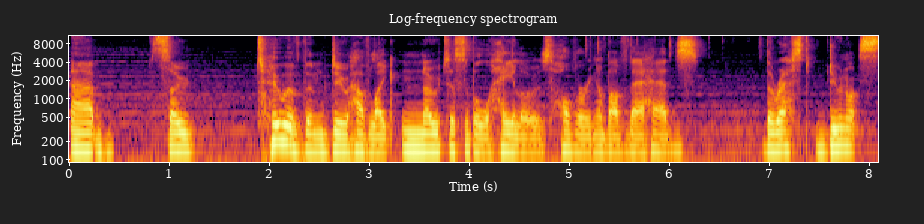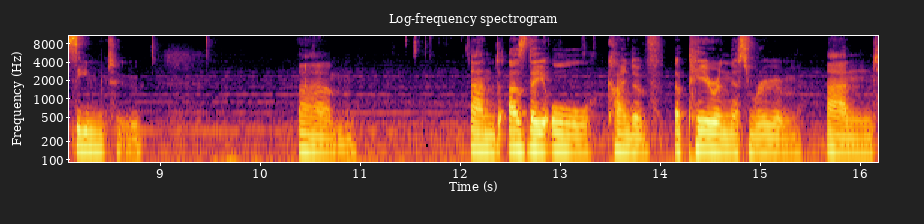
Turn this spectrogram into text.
uh, so two of them do have like noticeable halos hovering above their heads. The rest do not seem to. Um, and as they all kind of appear in this room and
